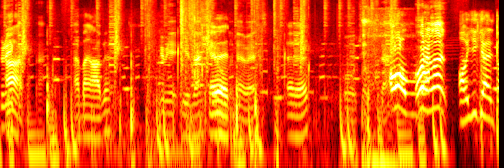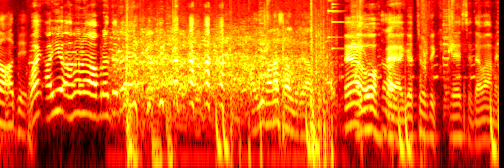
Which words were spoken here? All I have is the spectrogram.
Şurayı Ha. kapat. Ha. Hemen abi. Bir, birden şey Evet. oldu. Evet. Evet. O çok güzel. Allah! O ne lan? Ayı geldi abi. Vay ayı ananı avradını. Ayı bana saldırıyor abi. Ee, Ayı oh öldü be abi. götürdük. Neyse devam et.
